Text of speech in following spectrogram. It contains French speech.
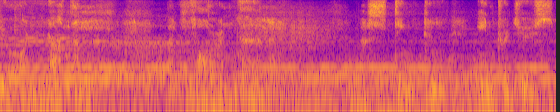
You are nothing but foreign vermin, a stinking introduced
